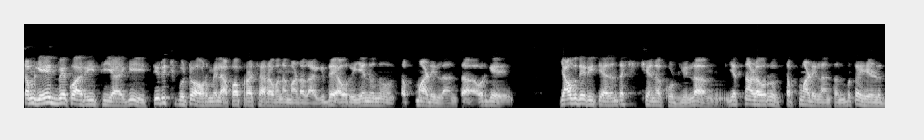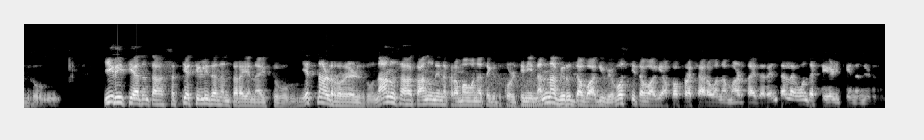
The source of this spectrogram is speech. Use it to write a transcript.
ತಮ್ಗೆ ಹೇಗ್ ಬೇಕೋ ಆ ರೀತಿಯಾಗಿ ತಿರುಚಿಬಿಟ್ಟು ಅವ್ರ ಮೇಲೆ ಅಪಪ್ರಚಾರವನ್ನ ಮಾಡಲಾಗಿದೆ. ಅವರು ಏನನ್ನು ತಪ್ಪು ಮಾಡಿಲ್ಲ ಅಂತ ಅವ್ರಿಗೆ ಯಾವುದೇ ರೀತಿಯಾದಂತಹ ಶಿಕ್ಷೆನ ಕೊಡ್ಲಿಲ್ಲ. ಯತ್ನಾಳ್ ಅವರು ತಪ್ಪು ಮಾಡಿಲ್ಲ ಅಂತ ಅಂದ್ಬಿಟ್ಟು ಹೇಳಿದ್ರು. ಈ ರೀತಿಯಾದಂತಹ ಸತ್ಯ ತಿಳಿದ ನಂತರ ಏನಾಯ್ತು? ಯತ್ನಾಳ್ರವರು ಹೇಳಿದ್ರು, ನಾನು ಸಹ ಕಾನೂನಿನ ಕ್ರಮವನ್ನ ತೆಗೆದುಕೊಳ್ತೀನಿ. ನನ್ನ ವಿರುದ್ಧವಾಗಿ ವ್ಯವಸ್ಥಿತವಾಗಿ ಅಪಪ್ರಚಾರವನ್ನ ಮಾಡ್ತಾ ಇದ್ದಾರೆ ಅಂತೆಲ್ಲ ಒಂದಷ್ಟು ಹೇಳಿಕೆಯನ್ನ ನೀಡಿದ್ರು.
